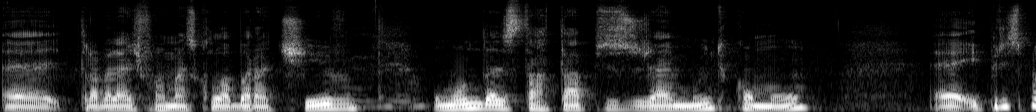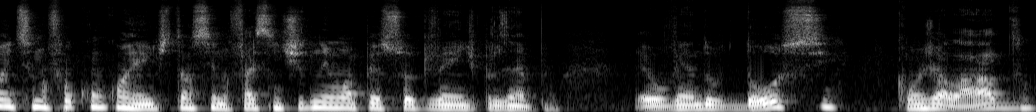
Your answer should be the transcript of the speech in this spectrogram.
é, trabalhar de forma mais colaborativa. Uhum. O mundo das startups isso já é muito comum. é, e principalmente se não for concorrente. Então, assim, não faz sentido nenhuma pessoa que vende, por exemplo, eu vendo doce congelado.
